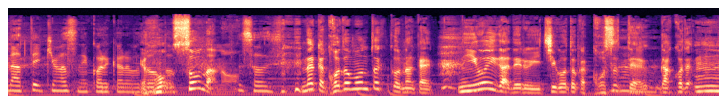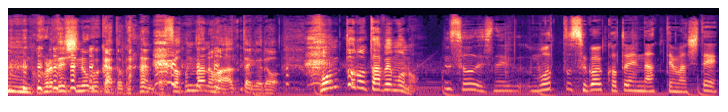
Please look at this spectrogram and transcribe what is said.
なっていきますねこれからもどんどん。そうなの？そうです。なんか子供の時こうなんか匂いが出るいちごとかこすって学校でうんこれでしのぐかとか なんかそんなのはあったけど本当の食べ物？そうですね。もっとすごいことになってまして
